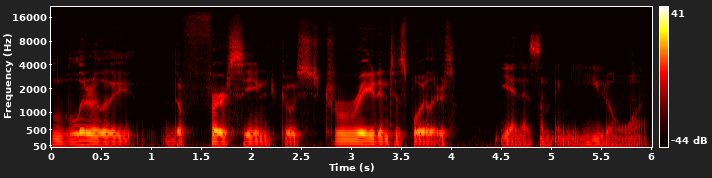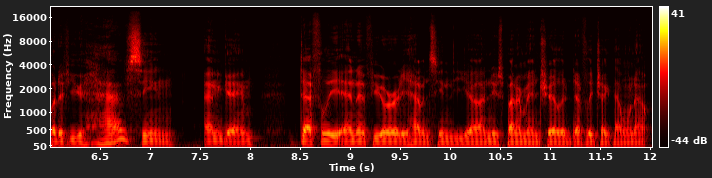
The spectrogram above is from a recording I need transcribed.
literally the first scene goes straight into spoilers. Yeah, and that's something you don't want. But if you have seen Endgame, definitely, and if you already haven't seen the uh, new Spider-Man trailer, definitely check that one out.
